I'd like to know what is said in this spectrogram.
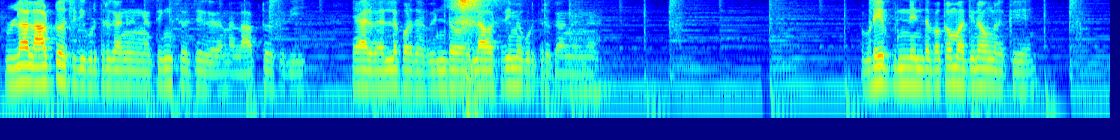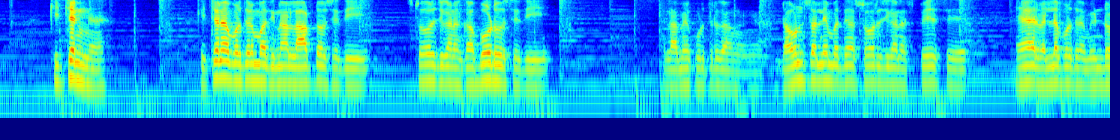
ஃபுல்லாக லேப்டாப் வசதி கொடுத்துருக்காங்கங்க. திங்ஸ் வச்சுருக்கிறதான லேப்டாப் வசதி யார் வெளில போகிறத விண்டோ எல்லா வசதியுமே கொடுத்துருக்காங்கங்க. அப்படியே பின்ன இந்த பக்கம் பார்த்தீங்கன்னா உங்களுக்கு கிச்சனுங்க கிச்சனை பொறுத்தவரை பார்த்தீங்கன்னா லேப்டாப் வசதி ஸ்டோரேஜுக்கான கபோர்டு வசதி எல்லாமே கொடுத்துருக்காங்கங்க. டவுன் சைட்லேயும் பார்த்தீங்கன்னா ஸ்டோரேஜுக்கான ஸ்பேஸு ஏர் வெளில பொறுத்தவரை விண்டோ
